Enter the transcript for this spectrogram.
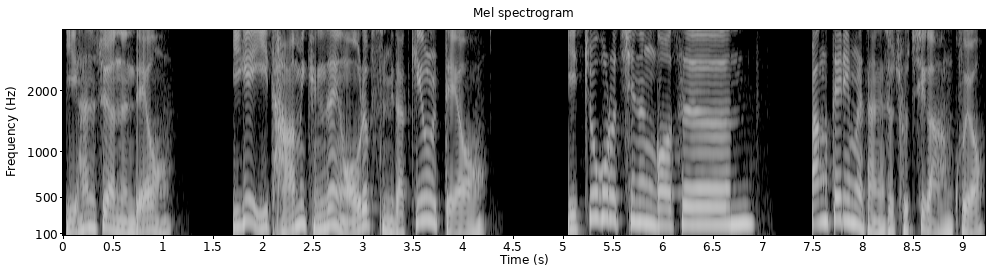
이 한 수였는데요. 이게 이 다음이 굉장히 어렵습니다. 끼울 때요. 이쪽으로 치는 것은 빵 때림을 당해서 좋지가 않고요.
